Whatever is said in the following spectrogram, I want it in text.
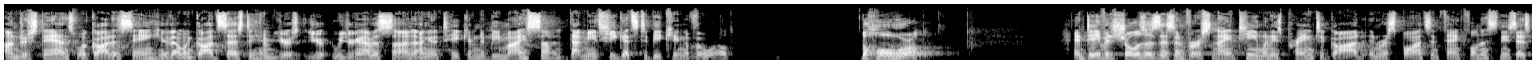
understands what God is saying here that when God says to him, You're, you're, you're going to have a son, and I'm going to take him to be my son, that means he gets to be king of the world. The whole world. And David shows us this in verse 19 when he's praying to God in response and thankfulness. And he says,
